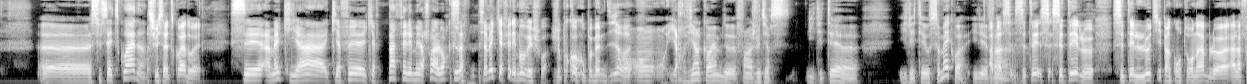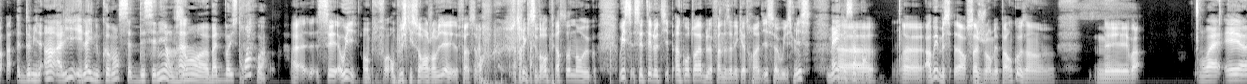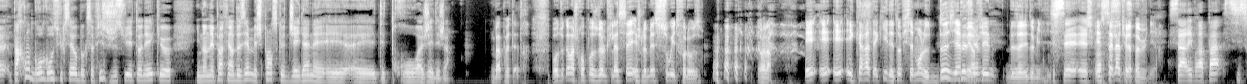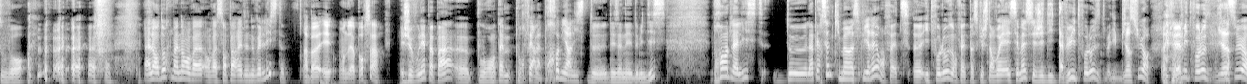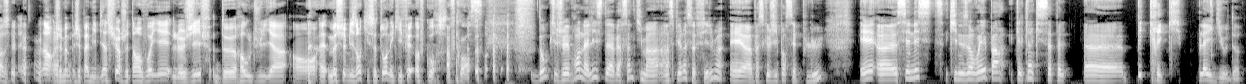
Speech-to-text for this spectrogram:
euh, Suicide Squad. Suicide Squad, ouais. C'est un mec qui a qui a fait qui a pas fait les meilleurs choix, alors que C'est un mec qui a fait les mauvais choix. Je crois qu'on peut même dire. euh, on- on- il revient quand même de, enfin, je veux dire, il était, euh, il était au sommet, quoi. Il est, Ah bah c'était c'était le c'était le type incontournable à à la fin 2001, Ali, et là, il nous commence cette décennie en faisant euh, Bad Boys 3, quoi. Ah, c'est oui en, plus- en plus qu'il sort en janvier enfin c'est vraiment le truc c'est vraiment personne n'en veut quoi. oui c'était le type incontournable de la fin des années 90 euh, Will Smith Mais il est Euh, sympa. euh, ah oui mais alors ça je remets pas en cause hein. mais voilà Ouais. Et euh, par contre, gros gros succès au box-office. Je suis étonné que il n'en ait pas fait un deuxième, mais je pense que Jaden était trop âgé déjà. bah peut-être bon en tout cas moi je propose de le classer et je le mets sous It Follows voilà et, et, et, et Karate Kid est officiellement le deuxième, Deuxième. meilleur film des années 2010 C'est, et je et pense que celle-là tu l'as pas vu venir Ça arrivera pas si souvent. Alors donc maintenant, on va on va s'emparer de nouvelles listes. ah bah et on est là pour ça Je voulais, papa, euh, pour entamer, pour faire la première liste de, des années 2010, prendre la liste de la personne qui m'a inspiré en fait, euh, It Follows en fait, parce que je t'ai envoyé un SMS et j'ai dit t'as vu It Follows? Et tu m'as dit bien sûr, j'ai même It Follows bien sûr. non j'ai même j'ai pas mis bien sûr. Je t'ai envoyé le gif de Raoul Julia en eh, Monsieur Bison qui se tourne et qui fait of course. Of course. Donc je vais prendre la liste de la personne qui m'a inspiré ce film et euh, parce que j'y pensais plus. Et euh, c'est une liste qui nous est envoyée par quelqu'un qui s'appelle euh, Pete Creek Play Dude.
